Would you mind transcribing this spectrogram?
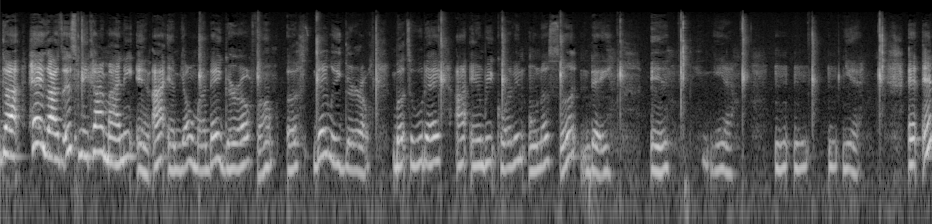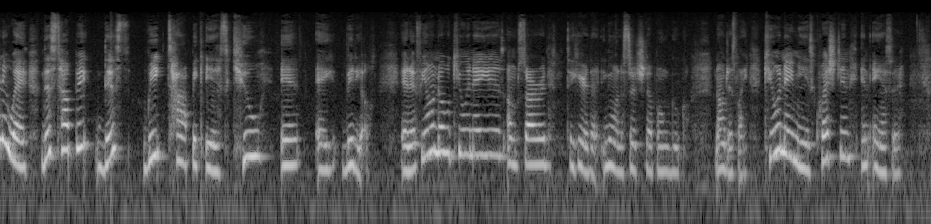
Hey guys, hey guys, it's me Kymani and I am your Monday girl from Us Daily Girls. But today I am recording on a Sunday. And yeah. Mm -mm -mm, yeah. And anyway, this topic this week topic is Q&A videos. And if you don't know what Q&A is, I'm sorry to hear that. You want to search it up on Google. No, I'm just like Q&A means question and answer.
